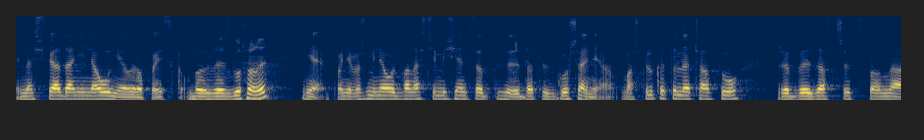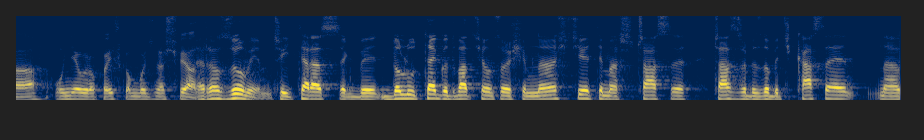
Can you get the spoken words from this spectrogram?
na świat ani na Unię Europejską. Bo już jest zgłoszone? Nie, ponieważ minęło 12 miesięcy od y, daty zgłoszenia. Masz tylko tyle czasu, żeby zastrzec to na Unię Europejską bądź na świat. Rozumiem, czyli teraz jakby do lutego 2018 ty masz czas, czas żeby zdobyć kasę na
